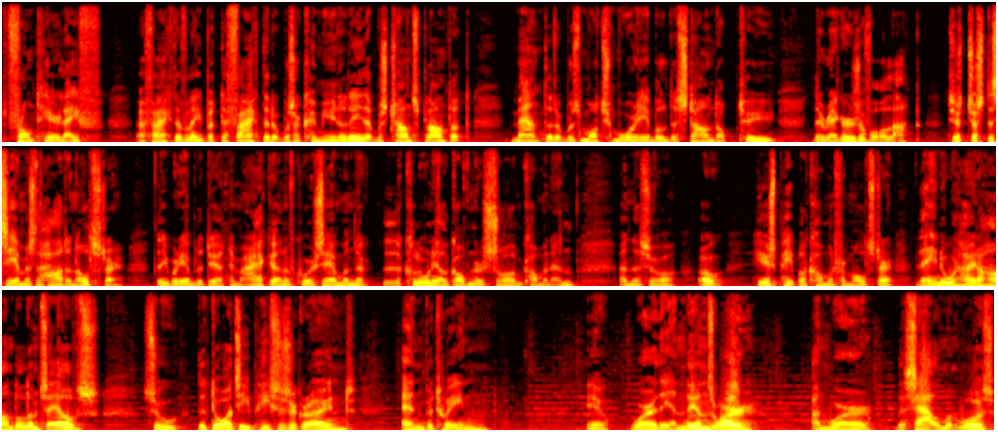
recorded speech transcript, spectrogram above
frontier life, effectively. But the fact that it was a community that was transplanted meant that it was much more able to stand up to the rigours of all that. Just, just the same as they had in Ulster. They were able to do it in America, and of course, then when the, the colonial governors saw them coming in, and they saw, oh, here's people coming from Ulster, they know how to handle themselves. So the dodgy pieces of ground in between, you know, where the Indians were and where the settlement was,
